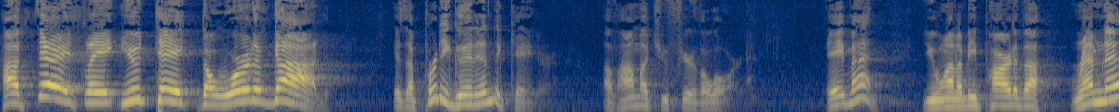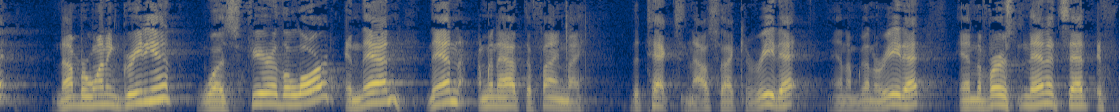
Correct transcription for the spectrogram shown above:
how seriously you take the word of God is a pretty good indicator of how much you fear the Lord. Amen. You want to be part of the remnant, number one ingredient was fear of the Lord. And then, then I'm going to have to find my, the text now so I can read it. And I'm going to read it. And the verse, and then it said, if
